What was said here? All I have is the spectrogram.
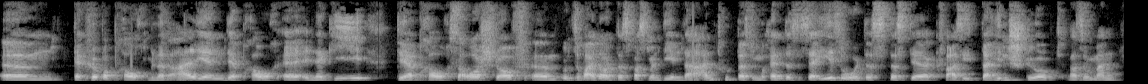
Ähm, der Körper braucht Mineralien, der braucht äh, Energie, der braucht Sauerstoff ähm, und so weiter. Und das, was man dem da antut bei so einem Rennen, das ist ja eh so, dass, dass der quasi dahin stirbt. Also man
